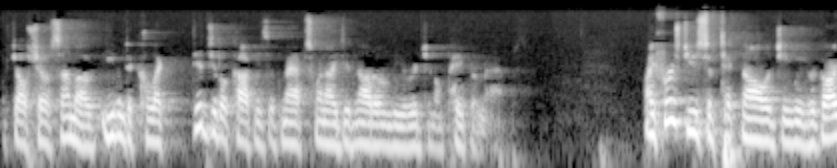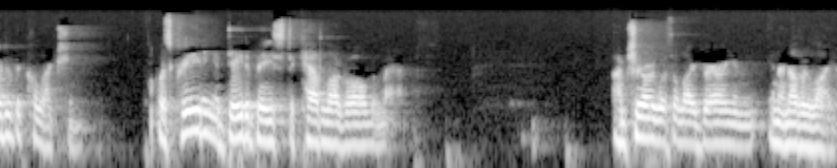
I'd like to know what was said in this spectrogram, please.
which I'll show some of, even to collect digital copies of maps when I did not own the original paper map. My first use of technology with regard to the collection was creating a database to catalog all the maps. I'm sure I was a librarian in another life.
